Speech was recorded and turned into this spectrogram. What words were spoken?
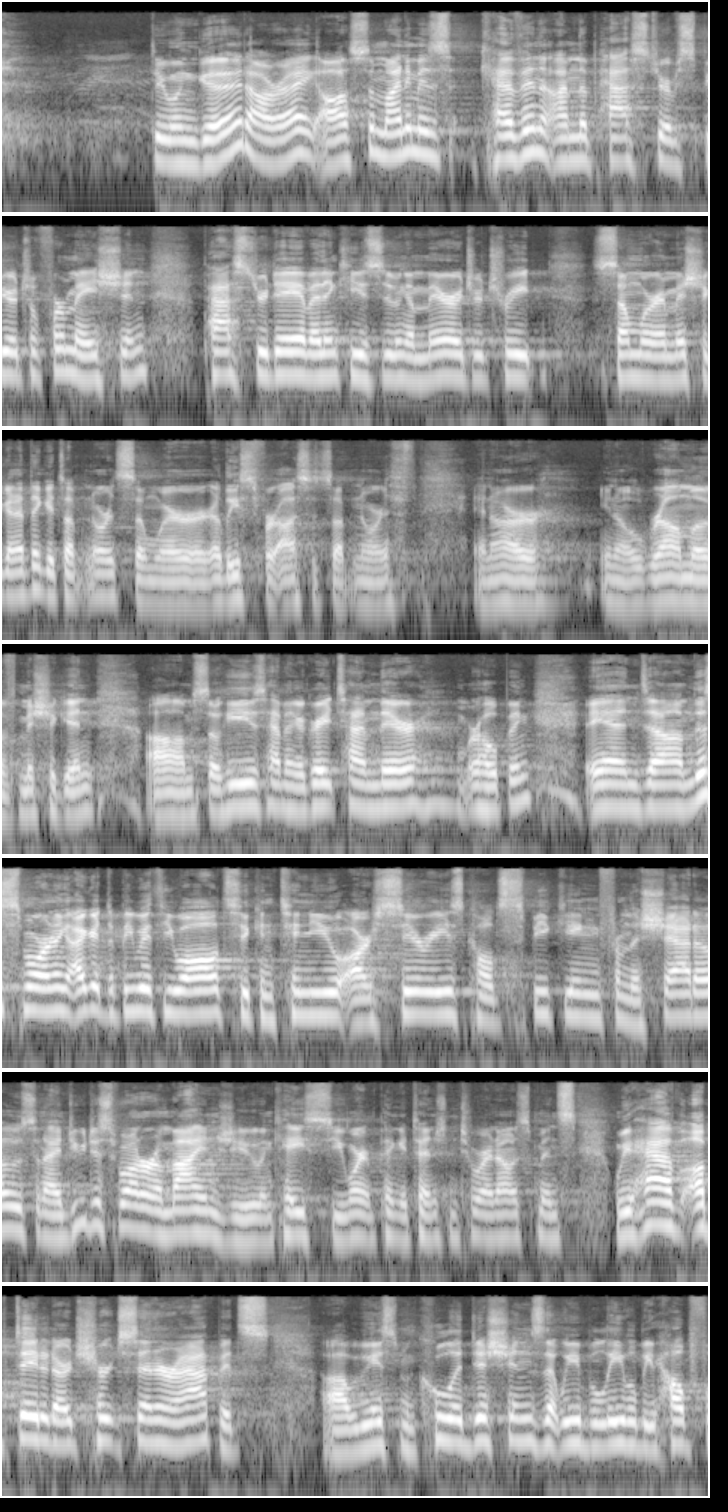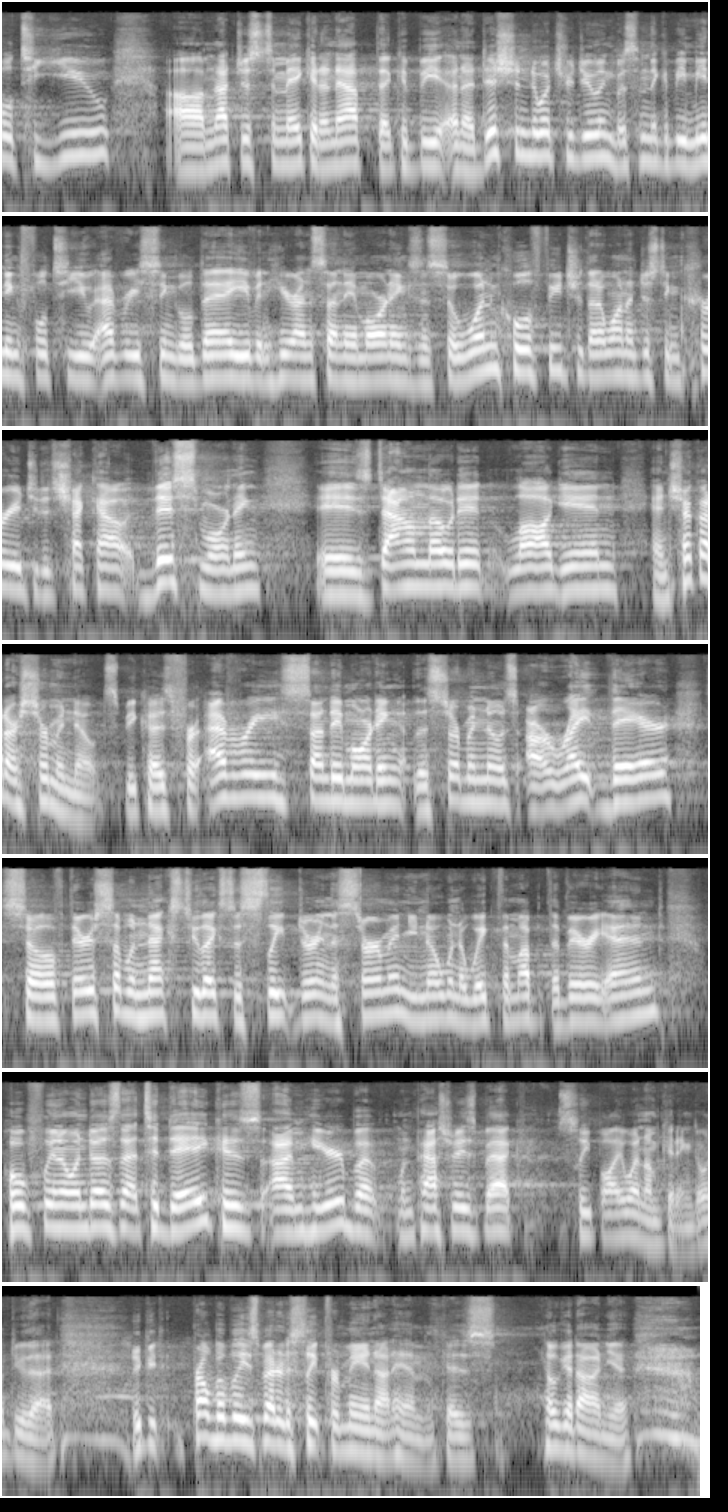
Doing good. All right. Awesome. My name is Kevin. I'm the pastor of spiritual formation. Pastor Dave, I think he's doing a marriage retreat somewhere in Michigan. I think it's up north somewhere, or at least for us, it's up north And our you know, realm of Michigan. Um, so he's having a great time there, we're hoping. And um, this morning, I get to be with you all to continue our series called Speaking from the Shadows. And I do just want to remind you, in case you weren't paying attention to our announcements, we have updated our Church Center app. It's uh, we made some cool additions that we believe will be helpful to you, um, not just to make it an app that could be an addition to what you're doing, but something that could be meaningful to you every single day, even here on Sunday mornings. And so, one cool feature that I want to just encourage you to check out this morning is download it, log in, and check out our sermon notes because for every Sunday morning, the sermon notes are right there. So, if there's someone next to you who likes to sleep during the sermon, you know when to wake them up at the very end. Hopefully, no one does that today because I'm here, but when Pastor Dave's back, sleep all you want. I'm kidding. Don't do that. Could, probably it's better to sleep for me and not him because he'll get on you.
